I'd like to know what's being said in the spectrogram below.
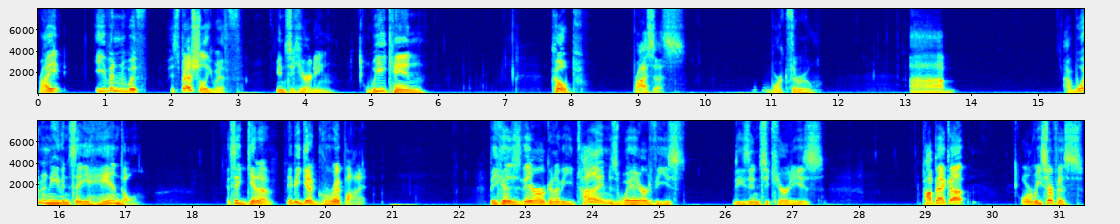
right? Even with, especially with insecurity, we can cope, process, work through. Uh, I wouldn't even say handle I'd say get a maybe get a grip on it. Because there are going to be times where these these insecurities pop back up or resurface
